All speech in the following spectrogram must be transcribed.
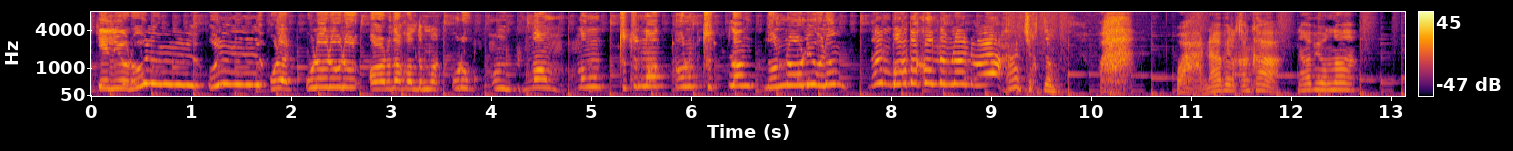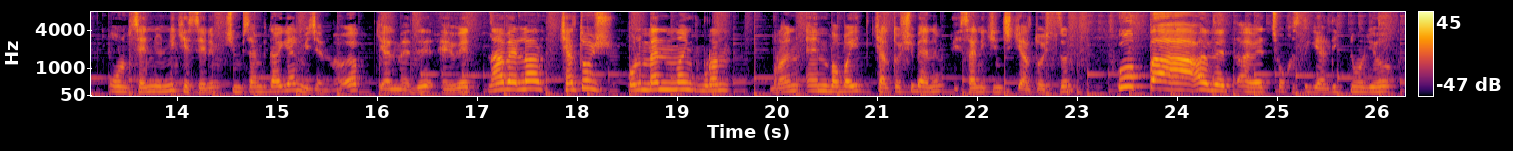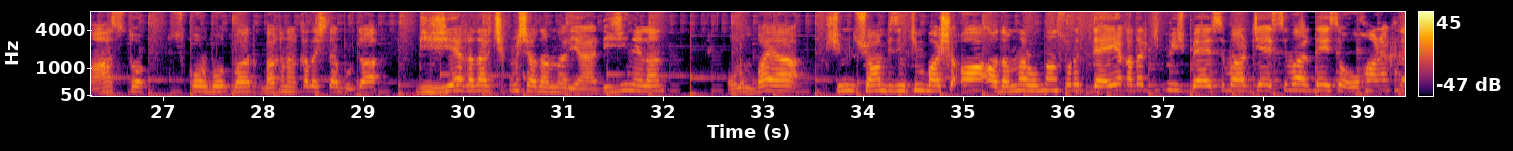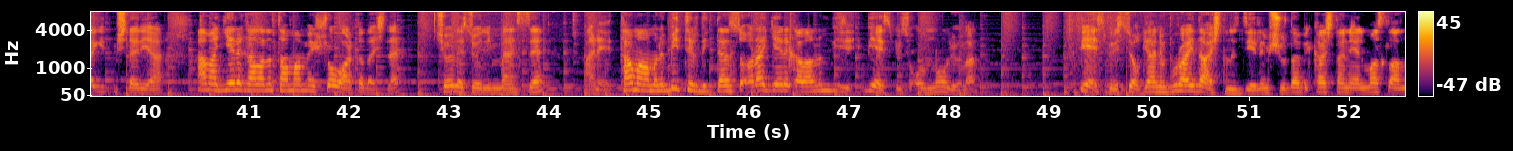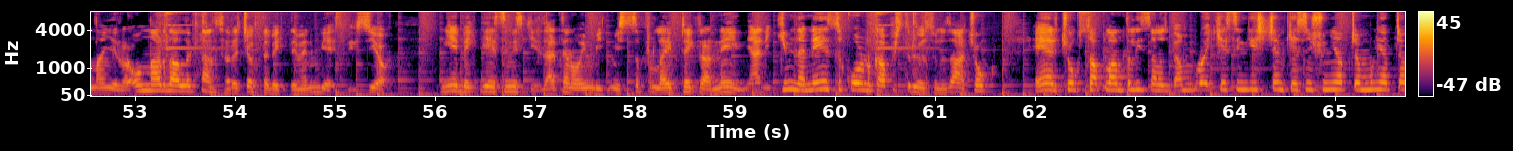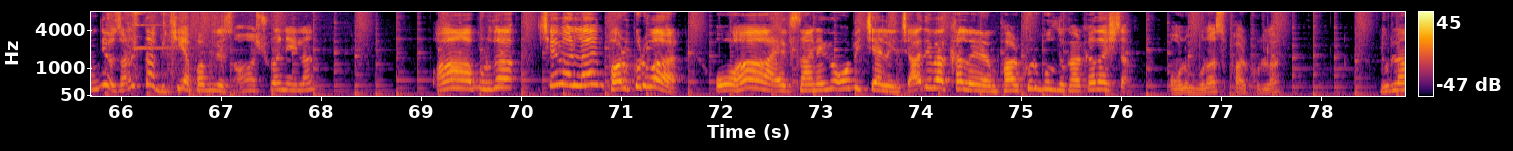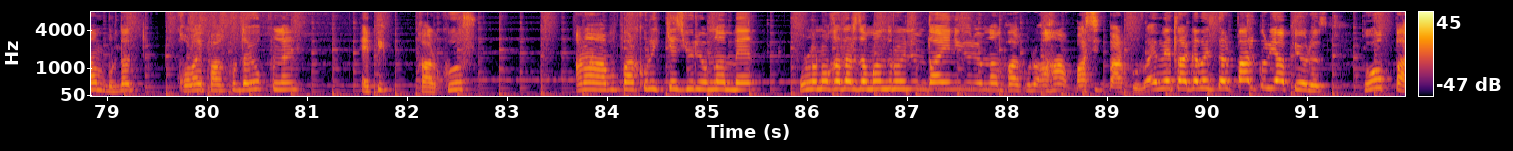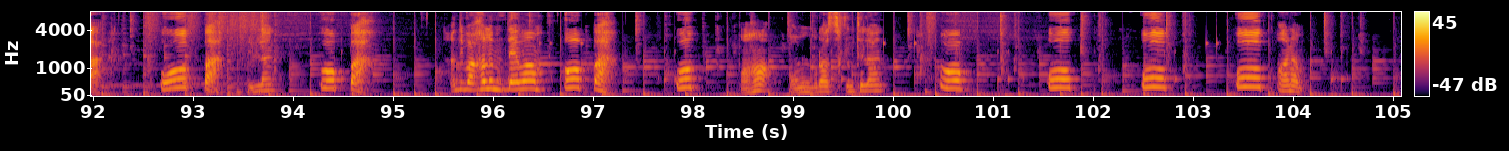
geliyor. Ulu, ulu, ulu, Ulan ulu ulu arada kaldım lan. Ulu, lan lan tutun lan. Oğlum tut lan. Lan ne oluyor oğlum? Lan bağda kaldım lan. Ah, çıktım. Vah. Vah ne haber kanka? Ne yapıyorsun lan? Oğlum senin önünü keserim. Şimdi sen bir daha gelmeyeceksin mi? Hop gelmedi. Evet. Ne haber lan? Keltoş. Oğlum ben lan buranın buranın en baba yiğit keltoşu benim. Sen ikinci keltoşsun. Hoppa! Evet evet çok hızlı geldik. Ne oluyor? Aha store, scoreboard var. Bakın arkadaşlar burada DJ'ye kadar çıkmış adamlar ya. DJ ne lan? Oğlum baya şimdi şu an bizimkin başı A adamlar ondan sonra D'ye kadar gitmiş. B'si var, C'si var, D'si oha ne kadar gitmişler ya. Ama geri kalanı tamamen şov arkadaşlar. Şöyle söyleyeyim ben size. Hani tamamını bitirdikten sonra geri kalanın bir, bir esprisi. Oğlum ne oluyor lan? Bir esprisi yok. Yani burayı da açtınız diyelim. Şurada birkaç tane elmasla alınan yer var. Onları da aldıktan sonra çok da beklemenin bir esprisi yok. Niye bekleyesiniz ki? Zaten oyun bitmiş. Sıfırlayıp tekrar neyin? Yani kimle neyin skorunu kapıştırıyorsunuz ha? Çok eğer çok saplantılıysanız ben burayı kesin geçeceğim, kesin şunu yapacağım, bunu yapacağım diyorsanız tabii ki yapabilirsiniz. Aa şura ne lan? Aa burada şey var lan parkur var. Oha efsanevi o bir challenge. Hadi bakalım parkur bulduk arkadaşlar. Oğlum bu nasıl parkur lan? Dur lan burada kolay parkur da yok mu lan? Epic parkur. Ana bu parkuru ilk kez görüyorum lan ben. Ulan o kadar zamandır oynuyorum daha yeni görüyorum lan parkuru. Aha basit parkur. Evet arkadaşlar parkur yapıyoruz. Hoppa. Hoppa. Dur lan. Hoppa. Hadi bakalım devam. Hoppa. Hop. Aha oğlum burası sıkıntı lan. Hop. Hop. Hop. Hop. Anam.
